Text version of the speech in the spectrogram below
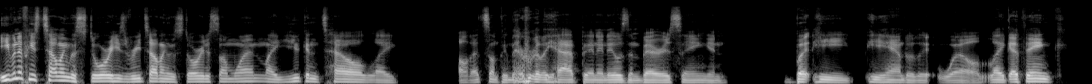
even if he's telling the story, he's retelling the story to someone, like you can tell like, oh, that's something that really happened and it was embarrassing and but he he handled it well. Like I think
